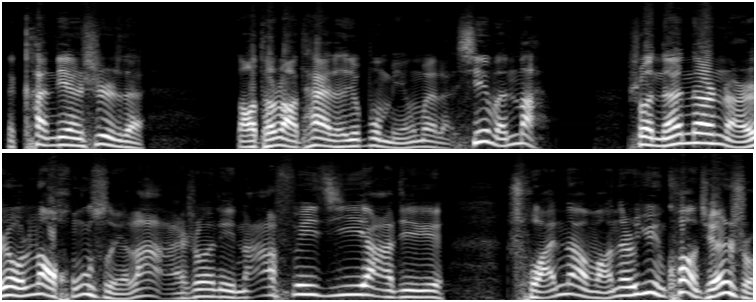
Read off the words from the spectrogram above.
那看电视的老头老太太就不明白了。新闻嘛，说哪哪哪又闹洪水啦，说得拿飞机呀，这个。船呢，往那儿运矿泉水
